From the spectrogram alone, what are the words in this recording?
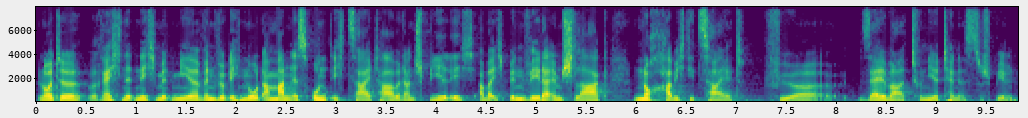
Leute, rechnet nicht mit mir. Wenn wirklich Not am Mann ist und ich Zeit habe, dann spiele ich. Aber ich bin weder im Schlag, noch habe ich die Zeit für selber Turniertennis zu spielen.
